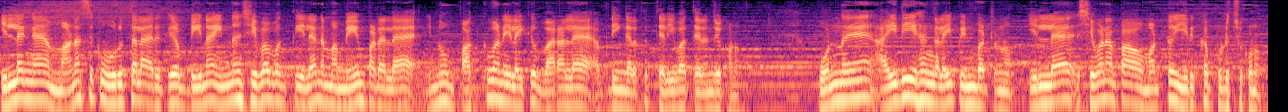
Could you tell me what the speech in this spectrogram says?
இல்லைங்க மனசுக்கு உறுத்தலாக இருக்குது அப்படின்னா இன்னும் சிவபக்தியில் நம்ம மேம்படலை இன்னும் பக்குவ நிலைக்கு வரலை அப்படிங்கிறத தெளிவாக தெரிஞ்சுக்கணும். ஒன்று ஐதீகங்களை பின்பற்றணும். இல்லை சிவனப்பாவை மட்டும் இருக்க பிடிச்சிக்கணும்.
